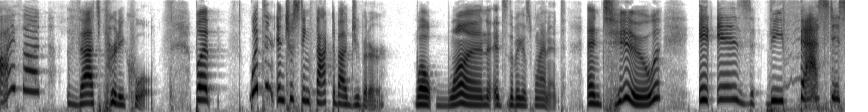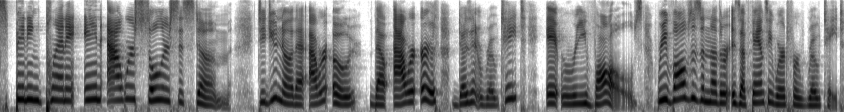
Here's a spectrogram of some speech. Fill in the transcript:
I thought that's pretty cool. But what's an interesting fact about Jupiter? Well, one, it's the biggest planet. And two, it is the fastest spinning planet in our solar system. Did you know that our Earth, that our Earth doesn't rotate, it revolves. Revolves is another is a fancy word for rotate.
